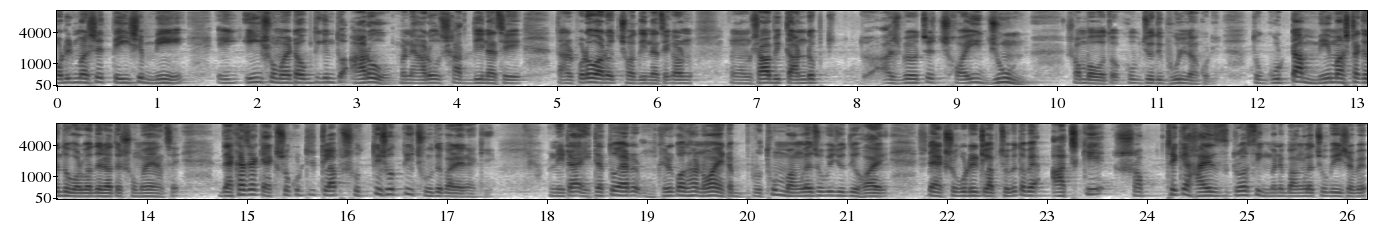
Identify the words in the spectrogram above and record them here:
পরের মাসে তেইশে মে, এই এই সময়টা অবধি কিন্তু আরও মানে আরও সাত দিন আছে, তারপরেও আরও ছ দিন আছে। কারণ স্বাভাবিক তাণ্ডব আসবে হচ্ছে ছয়ই জুন সম্ভবত, খুব যদি ভুল না করি। তো গোটা মে মাসটা কিন্তু বরবাদের হাতে সময় আছে। দেখা যাক একশো কোটির ক্লাব সত্যি সত্যি ছুঁতে পারে নাকি। মানে এটা এটা তো আর মুখের কথা নয়, এটা প্রথম বাংলা ছবি যদি হয়, সেটা একশো কোটির ক্লাব ছবি। তবে আজকে সব থেকে হায়েস্ট গ্রসিং মানে বাংলা ছবি হিসাবে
